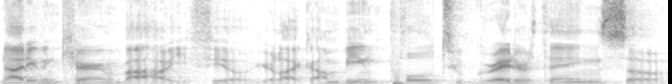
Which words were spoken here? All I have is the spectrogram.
not even caring about how you feel. You're like, I'm being pulled to greater things. So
